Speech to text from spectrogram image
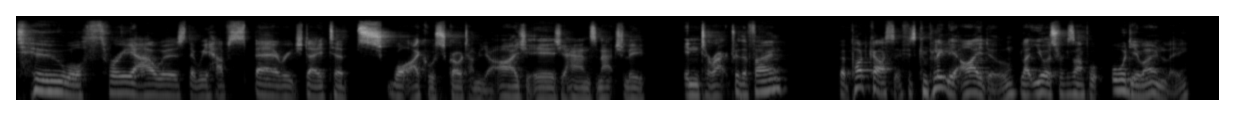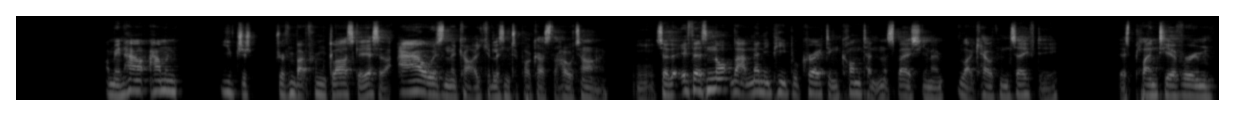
two or three hours that we have spare each day to what I call scroll time, your eyes, your ears, your hands, and actually interact with the phone. But podcasts, if it's completely idle, like yours, for example, audio only, I mean, how, how many, you've just driven back from Glasgow yesterday, hours in the car, you could listen to podcasts the whole time. Mm. So that if there's not that many people creating content in the space, you know, like health and safety, there's plenty of room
